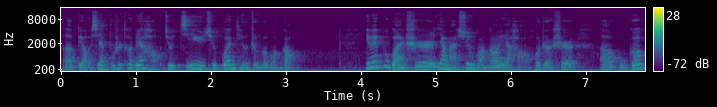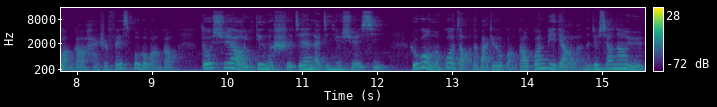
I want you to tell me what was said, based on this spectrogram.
呃表现不是特别好，就急于去关停整个广告。因为不管是亚马逊广告也好，或者是呃谷歌广告还是 Facebook 广告，都需要一定的时间来进行学习。如果我们过早的把这个广告关闭掉了，那就相当于，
